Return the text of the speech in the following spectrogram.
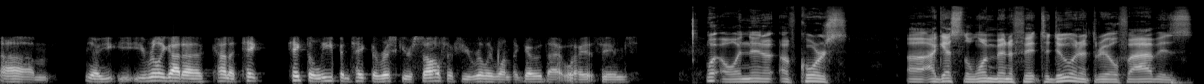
um, you know, you, you really got to kind of take take the leap and take the risk yourself if you really want to go that way. It seems. Well, oh, and then uh, of course, uh, I guess the one benefit to doing a 305 is,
